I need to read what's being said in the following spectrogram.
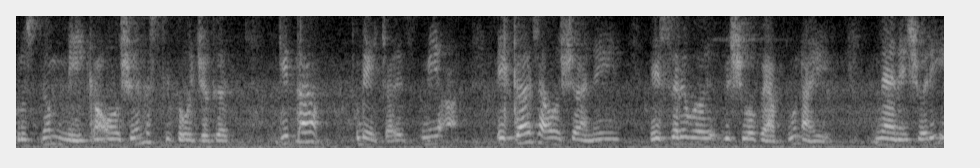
कृष्णम मेकांशेन स्थितो जगत. गीता बेचाळीस. मी एकाच अंशाने हे सर्व विश्व व्यापून आहे. ज्ञानेश्वरी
